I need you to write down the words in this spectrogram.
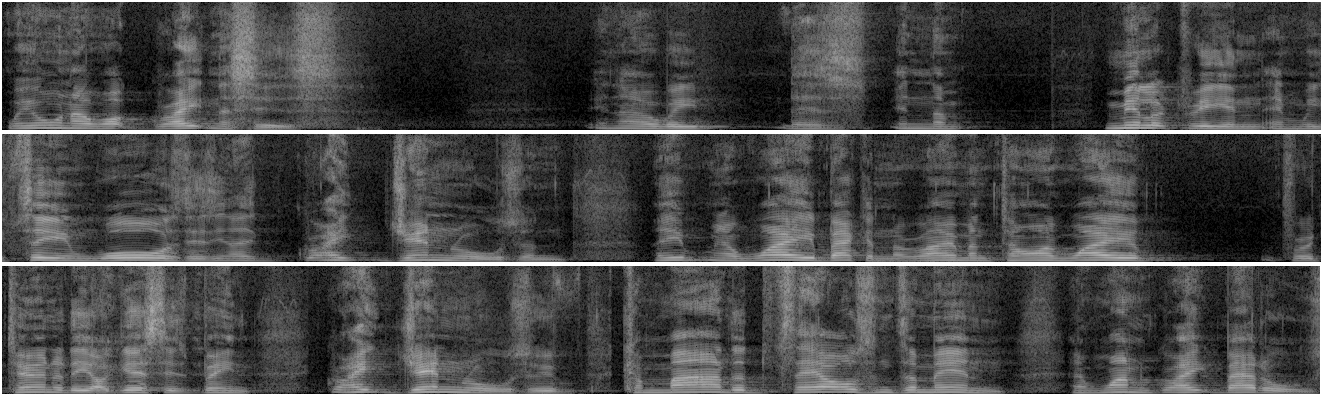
We all know what greatness is. You know, we there's in the military and, and we see in wars there's you know great generals and you know way back in the Roman time, way for eternity, I guess, there's been great generals who've commanded thousands of men and won great battles.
